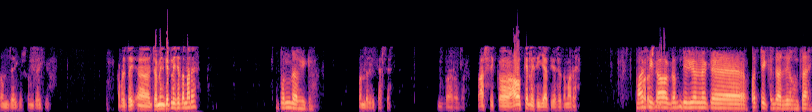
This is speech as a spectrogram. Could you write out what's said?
સમજાઈ ગયું સમજાઈ ગયું આપણે જઈ- અ, જમીન કેટલી છે તમારે પંદર વીઘા પંદર વીઘા છે બરોબર વાર્ષિક અ, આવક કેટલી થઈ જતી હશે તમારે વાર્ષિક આવક ગમતી રહ્યો ને કે પચીસ હજાર જેવું થાય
